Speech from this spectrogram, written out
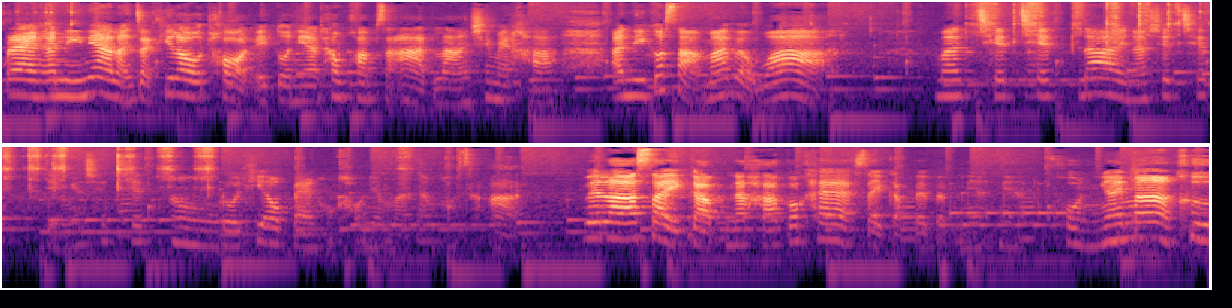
แปรงอันนี้เนี่ยหลังจากที่เราถอดไอตัวเนี้ยทำความสะอาดล้างใช่ไหมคะ อันนี้ก็สามารถแบบว่ามาเช็ดเช็ดได้นะเช็ดเช็ดอย่างเงี้ยเช็ดเช็ดเอาโดยที่เอาแปรงของเขาเนี่ยมาทำความสะอาด เวลาใส่กลับนะคะ ก็แค่ใส่กลับไปแบบเนี้ยเนี่ยคนง่ายมากคือ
